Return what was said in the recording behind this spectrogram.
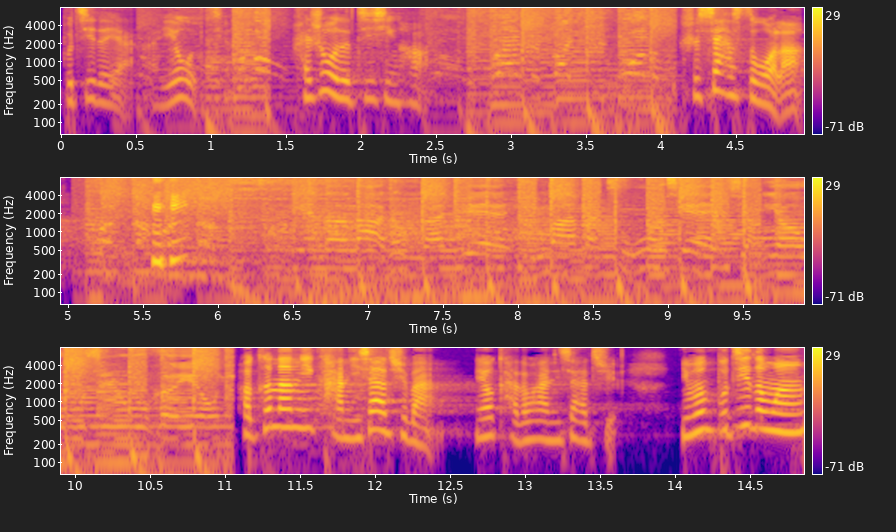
不记得呀？哎呦我的天，还是我的记性好，是吓死我了。嘿嘿。好，柯南，你卡，你下去吧。你要卡的话，你下去。你们不记得吗？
